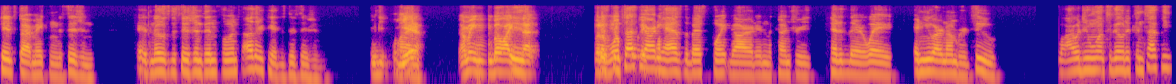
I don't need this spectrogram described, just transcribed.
kids start making decisions, and those decisions influence other kids' decisions. Like, yeah, I mean, but like is- that. But if at Kentucky point- already has the best point guard in the country headed their way, and you are number two, why would you want to go to Kentucky?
